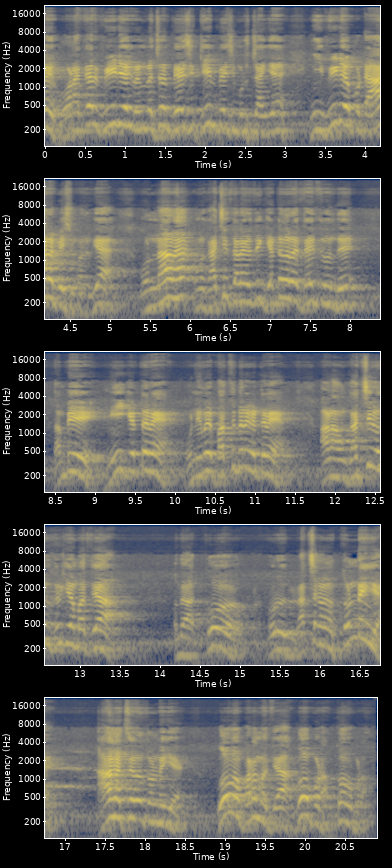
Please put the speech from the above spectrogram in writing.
ஏய் உனக்கு வீடியோ ரெண்டு லட்சம் பேசி டீம் பேசி முடிச்சாங்க நீ வீடியோ போட்டு ஆற பேசி பாருங்க உன்னால உங்க கட்சி தலைவருக்கு கெட்டவரை தேர்த்து வந்து தம்பி நீ கெட்டவன். உன்னை பத்து பேர் கெட்டவன். ஆனா அவன் கட்சியில் வந்து குறிக்க பாத்தியா அந்த கோ- ஒரு லட்சக்கணக்கான தொண்டைங்க. ஆகச்சிறந்த தொண்டைங்க. கோவா படம் பார்த்தியா? கோவ படம் கோவ படம்.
